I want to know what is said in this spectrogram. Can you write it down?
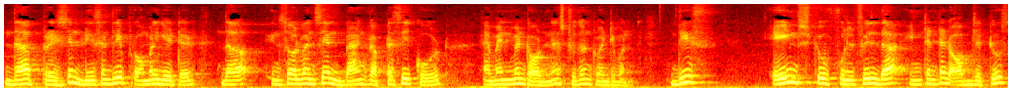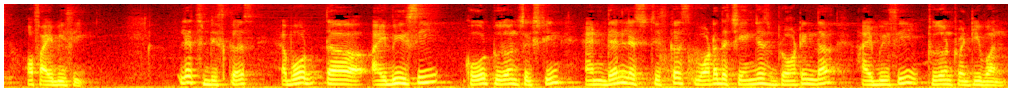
the President recently promulgated the Insolvency and Bankruptcy Code Amendment Ordinance 2021. This aims to fulfill the intended objectives of IBC. Let's discuss about the IBC code 2016 and then let's discuss what are the changes brought in the IBC 2021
